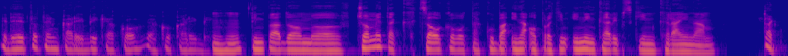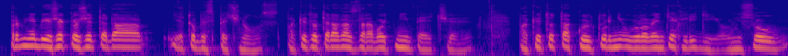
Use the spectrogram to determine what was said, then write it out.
kde je to ten Karibik jako, jako Karibik. Mm-hmm. Tým pádom, eh, v čom je tak celkovo ta Kuba iná oproti iným karibským krajinám? Tak prvně bych řekl, že teda je to bezpečnost, pak je to teda ta zdravotní péče, pak je to ta kulturní úroveň těch lidí. Oni jsou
